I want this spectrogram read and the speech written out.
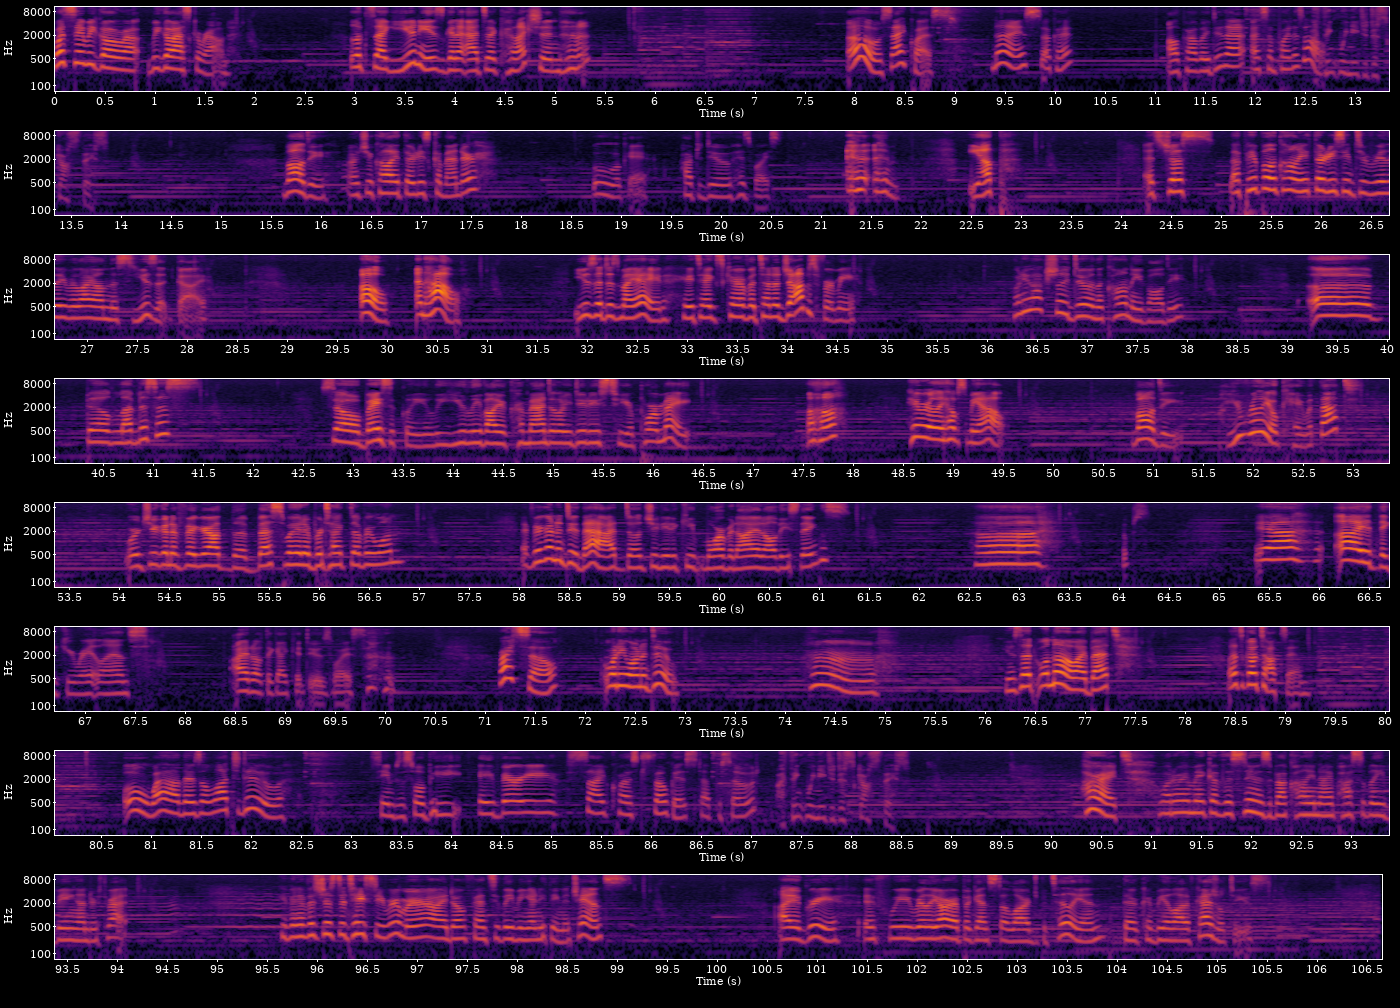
what say we go we go ask around? Looks like Eunie's gonna add to her collection. huh? oh, side quest. Nice. Okay. I'll probably do that at some point as well. I think we need to discuss this. Valdi, aren't you Colony 30's commander? Ooh, okay. Have to do his voice. yup. It's just that people in Colony 30 seem to really rely on this Uzith guy. Oh, and how? Uzith is my aide. He takes care of a ton of jobs for me. What do you actually do in the colony, Valdi? Uh, build Levnises? So basically, you leave all your commandery duties to your poor mate. Uh huh. He really helps me out. Valdi, are you really okay with that? Weren't you gonna figure out the best way to protect everyone? If you're gonna do that, don't you need to keep more of an eye on all these things? Uh. Oops. Yeah, I think you're right, Lanz. I don't think I could do his voice. right, so. What do you want to do? Hmm. Uzith will know, I bet. Let's go talk to him. Oh, wow, there's a lot to do. Seems this will be a very side quest focused episode. I think we need to discuss this. Alright, what do I make of this news about Colleen and I possibly being under threat? Even if it's just a tasty rumor, I don't fancy leaving anything to chance. I agree. If we really are up against a large battalion, there could be a lot of casualties.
